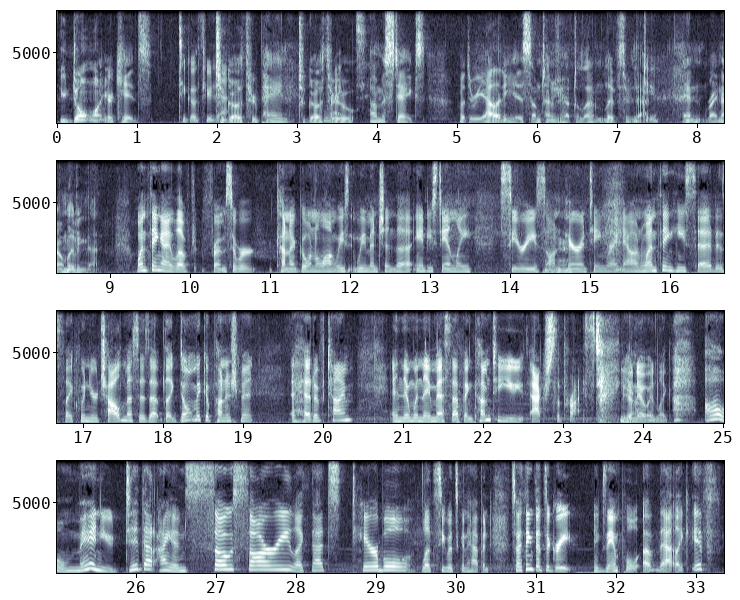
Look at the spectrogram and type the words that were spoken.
You don't want your kids To go through to go through pain, to go through Right. uh, mistakes. But the reality is sometimes you have to let them live through You that. do. And right now I'm living that. One thing I loved from so we're kind of going along. We we mentioned the Andy Stanley series on Mm-hmm. parenting right now, and one thing he said is like when your child messes up, like don't make a punishment ahead of time, and then when they mess up and come to you, you act surprised, you Yeah. know, and like, oh man, you did that. I am so sorry. Like that's terrible. Let's see what's going to happen. So I think that's a great example of that. Like if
